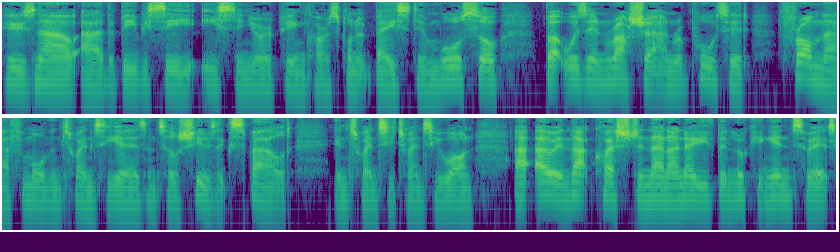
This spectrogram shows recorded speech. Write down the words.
who's now uh, the BBC Eastern European correspondent based in Warsaw, but was in Russia and reported from there for more than 20 years until she was expelled in 2021. Uh, Owen, that question then, I know you've been looking into it.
